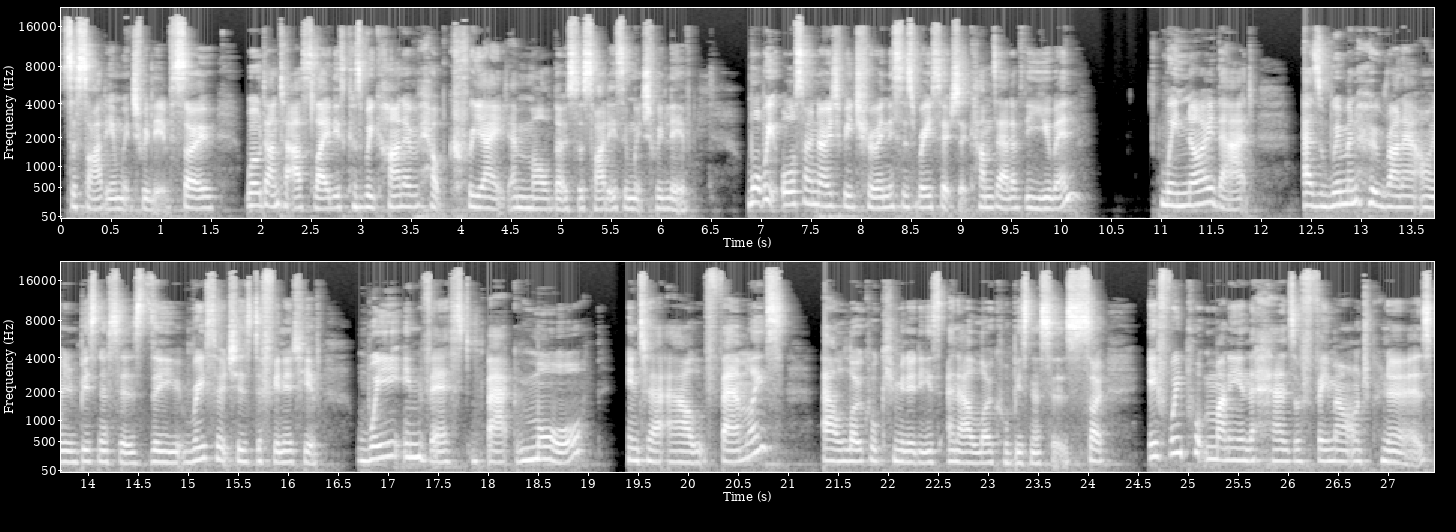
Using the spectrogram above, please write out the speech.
society in which we live. So, well done to us ladies because we kind of help create and mold those societies in which we live. What we also know to be true, and this is research that comes out of the UN, we know that as women who run our own businesses, the research is definitive. We invest back more into our families, our local communities, and our local businesses. So, if we put money in the hands of female entrepreneurs,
